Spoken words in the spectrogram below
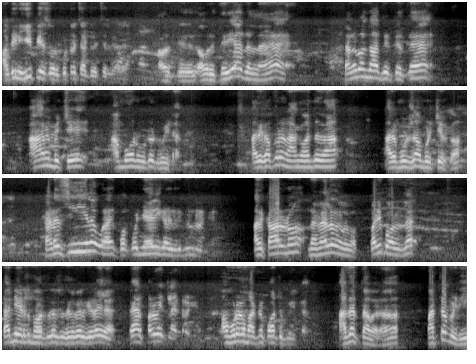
அப்படின்னு இபிஎஸ் ஒரு குற்றச்சாட்டு வச்சிருக்காரு. அவருக்கு அவருக்கு தெரியாதல்ல. தலபங்கா திட்டத்தை ஆரம்பித்து அம்மோன்னு விட்டுட்டு போயிட்டாங்க. அதுக்கப்புறம் நாங்கள் வந்து தான் அதை முழுசாக முடிச்சிருக்கோம். கடைசியில் ஒரு இப்போ கொஞ்சம் ஏரிகள் நின்றுருக்கு. அது காரணம் இந்த நில பழி போகிறதுல தண்ணி எடுத்து போகிறதுக்கு சில பேருக்கு இடையில வேறு ப்ரைவேட் லேண்ட் இருக்கு. அவங்க கொடுக்க மாட்டேன்னு கோர்ட்டு போயிருக்காங்க. அதை தவிர மற்றபடி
